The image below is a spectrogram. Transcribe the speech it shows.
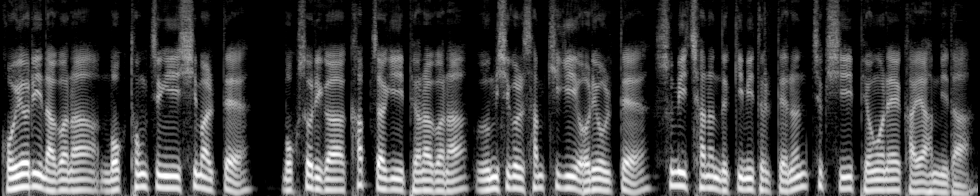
고열이 나거나 목 통증이 심할 때 목소리가 갑자기 변하거나 음식을 삼키기 어려울 때 숨이 차는 느낌이 들 때는 즉시 병원에 가야 합니다.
